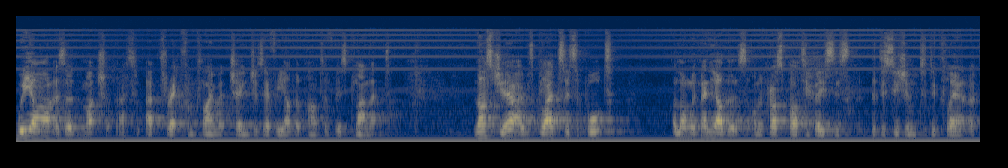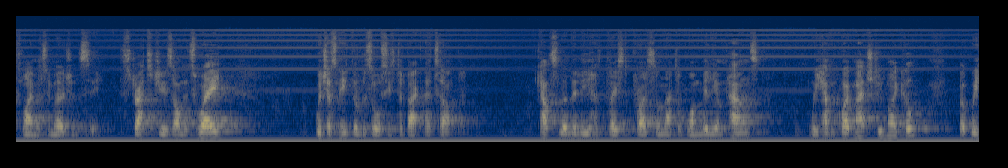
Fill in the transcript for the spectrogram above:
We are as much a threat from climate change as every other part of this planet. Last year, I was glad to support, along with many others, on a cross-party basis, the decision to declare a climate emergency. The strategy is on its way. We just need the resources to back that up. Councillor Lilley has placed a price on that of £1 million. We haven't quite matched you, Michael, but we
